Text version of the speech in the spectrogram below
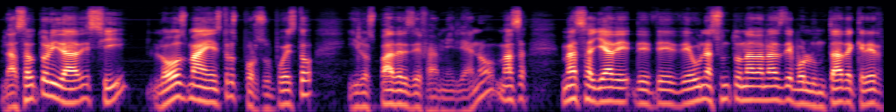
Las autoridades, sí, los maestros, por supuesto, y los padres de familia, ¿no? Más, más allá de, de un asunto nada más de voluntad de querer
